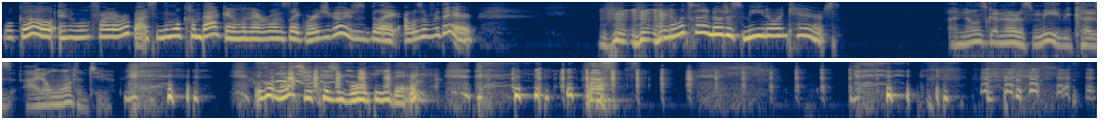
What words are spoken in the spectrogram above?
we'll go and we'll fight our robots and then we'll come back and when everyone's like where'd you go? you just be like i was over there. And no one's gonna notice me no one cares. And no one's gonna notice me because I don't want them to. they won't notice you because you won't be there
